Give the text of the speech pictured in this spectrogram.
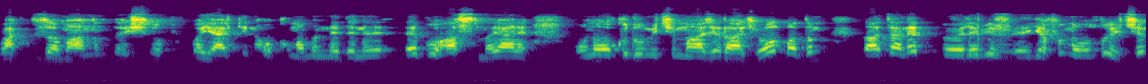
vakti zamanında işte o Yelken'i okumamın nedeni de bu aslında. Yani onu okuduğum için maceracı olmadım. Zaten hep böyle bir e, yapım olduğu için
